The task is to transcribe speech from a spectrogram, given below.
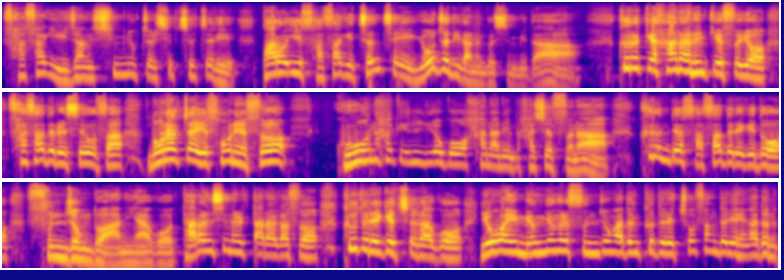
사사기 2장 16절 17절이 바로 이 사사기 전체의 요절이라는 것입니다. 그렇게 하나님께서요 사사들을 세우사 노락자의 손에서 구원하려고 하나님 하셨으나 그런데 사사들에게도 순종도 아니하고 다른 신을 따라가서 그들에게 절하고 여호와의 명령을 순종하던 그들의 조상들이 행하던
